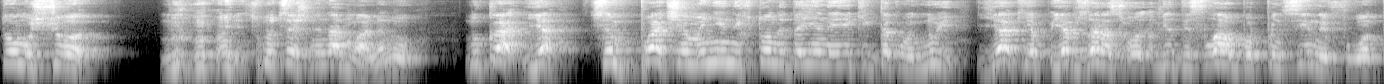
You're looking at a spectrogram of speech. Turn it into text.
Тому що ну, ну це ж ненормально. Ну, ну я, цим паче мені ніхто не дає ніяких документів. Ну як я, я б зараз відіслав би пенсійний фонд,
